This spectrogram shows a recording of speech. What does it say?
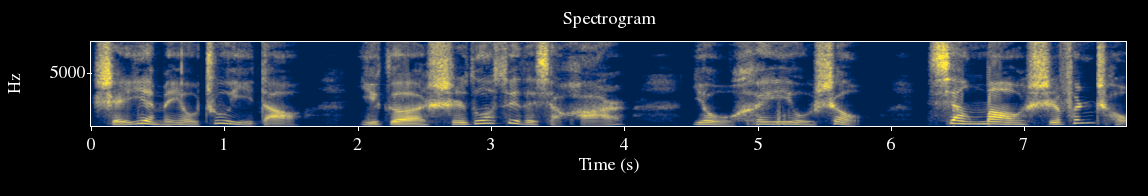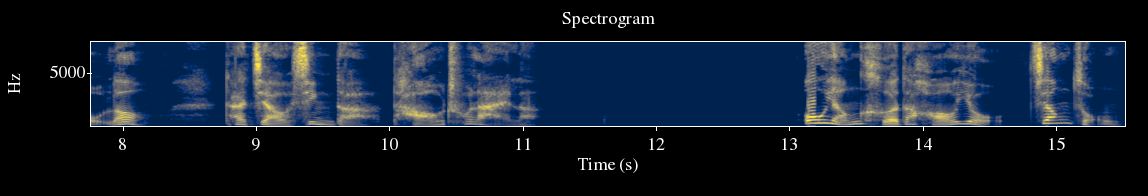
谁也没有注意到一个十多岁的小孩，又黑又瘦，相貌十分丑陋。他侥幸地逃出来了。欧阳和的好友江总。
